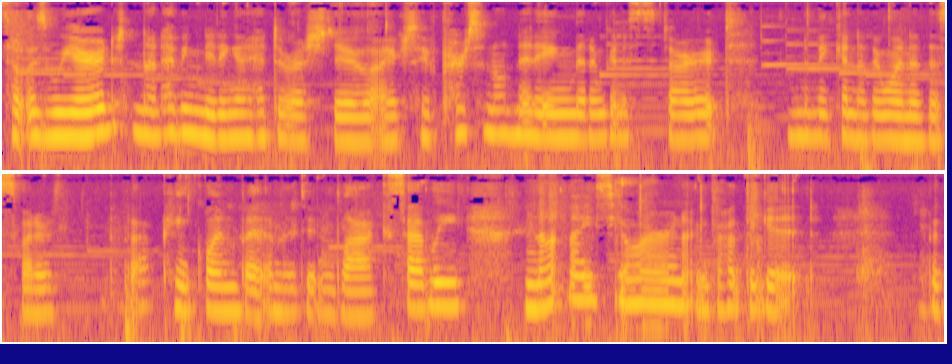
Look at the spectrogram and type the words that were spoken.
So it was weird not having knitting I had to rush through. I actually have personal knitting that I'm gonna start. I'm gonna make another one of the sweaters, that pink one, but I'm gonna do it in black. Sadly, not nice yarn. I'm about to get the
